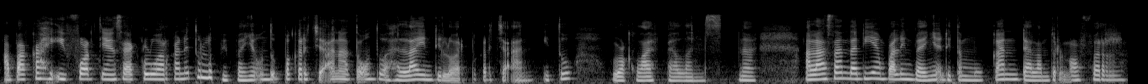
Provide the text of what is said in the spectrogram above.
apakah effort yang saya keluarkan itu lebih banyak untuk pekerjaan atau untuk hal lain di luar pekerjaan? Itu work life balance. Nah alasan tadi yang paling banyak ditemukan dalam turnover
